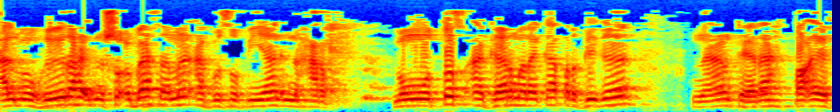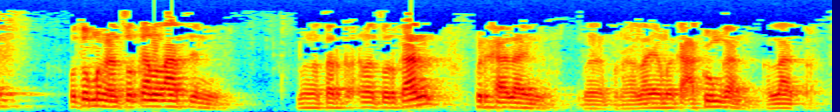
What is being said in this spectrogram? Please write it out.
Al-Mughirah ibn Syu'bah sama Abu Sufyan ibn Harb. Mengutus agar mereka pergi ke nah, daerah Taif untuk menghancurkan Lat ini. mengaturkan berhala ini. Nah, berhala yang mereka agungkan, Lat.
